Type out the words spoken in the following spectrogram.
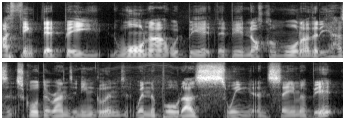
I think there'd be Warner would be there'd be a knock on Warner that he hasn't scored the runs in England when the ball does swing and seam a bit.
